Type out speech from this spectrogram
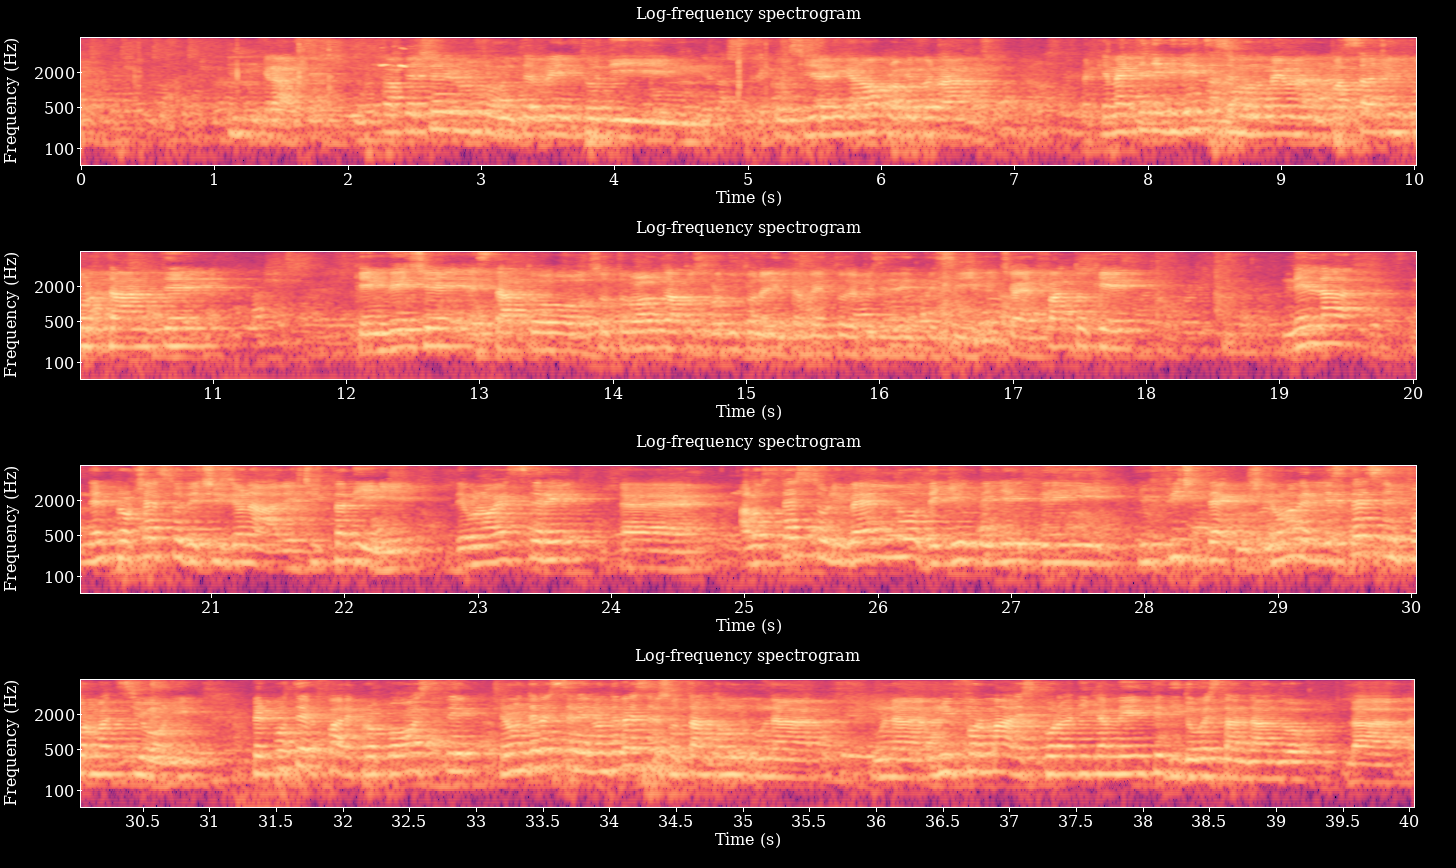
grazie. Mi fa piacere l'ultimo intervento di, del consigliere Viganò proprio per la, perché mette in evidenza secondo me un passaggio importante che invece è stato sottovalutato soprattutto nell'intervento del Presidente Simi, cioè il fatto che nella, nel processo decisionale i cittadini devono essere eh, allo stesso livello degli, degli, degli uffici tecnici, devono avere le stesse informazioni per poter fare proposte e non deve essere, non deve essere soltanto un, una, una, un, informare sporadicamente di dove sta andando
